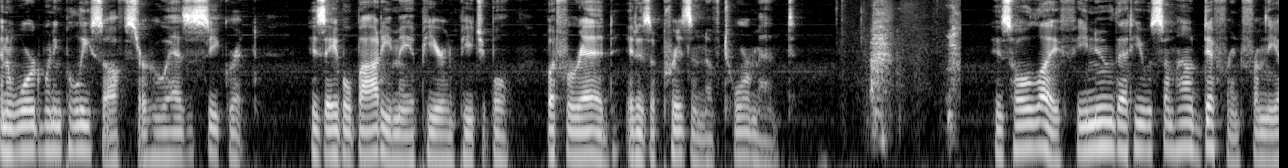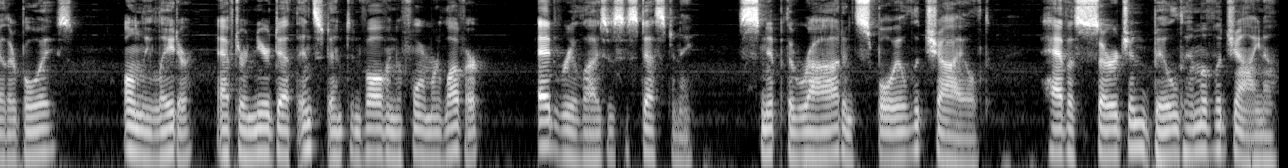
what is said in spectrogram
an award winning police officer who has a secret. His able body may appear impeachable, but for Ed, it is a prison of torment. His whole life, he knew that he was somehow different from the other boys. Only later, after a near death incident involving a former lover, Ed realizes his destiny. Snip the rod and spoil the child. Have a surgeon build him a vagina.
